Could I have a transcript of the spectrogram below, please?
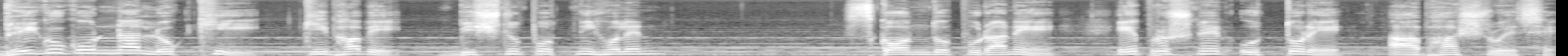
ভৃগুকন্যা লক্ষ্মী কীভাবে বিষ্ণুপত্নী হলেন? স্কন্দ পুরাণে এ প্রশ্নের উত্তরে আভাস রয়েছে।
